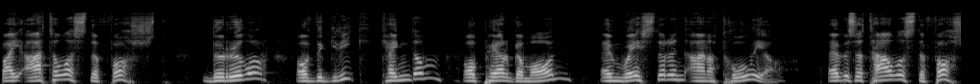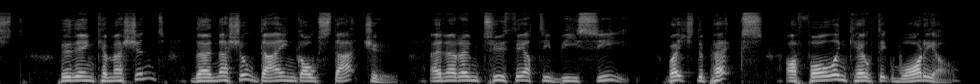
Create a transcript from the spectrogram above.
by Attalus I, the ruler of the Greek kingdom of Pergamon in western Anatolia. It was Attalus I who then commissioned the initial Dying Gaul statue in around 230 BC, which depicts a fallen Celtic warrior,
